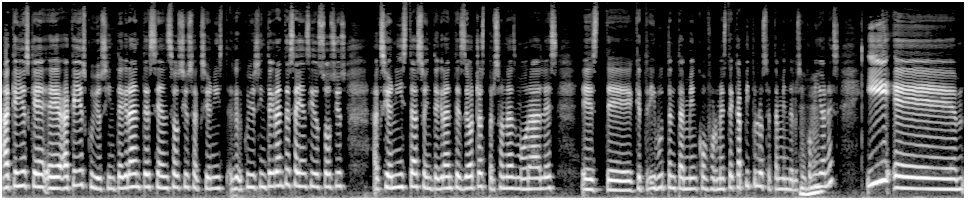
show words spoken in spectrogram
aquellos que eh, aquellos cuyos integrantes sean socios accionistas, eh, cuyos integrantes hayan sido socios accionistas o integrantes de otras personas morales, este, este, que tributen también conforme a este capítulo, o sea, también de los 5 millones, y, eh,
